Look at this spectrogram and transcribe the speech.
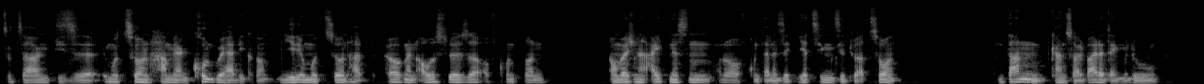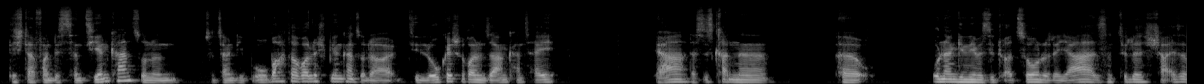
sozusagen diese Emotionen haben ja einen Grund, woher die kommen. Jede Emotion hat irgendeinen Auslöser aufgrund von irgendwelchen Ereignissen oder aufgrund deiner jetzigen Situation. Und dann kannst du halt weiterdenken, wenn du dich davon distanzieren kannst dann sozusagen die Beobachterrolle spielen kannst oder die logische Rolle und sagen kannst, hey, ja, das ist gerade eine äh, unangenehme Situation oder ja, es ist natürlich scheiße,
